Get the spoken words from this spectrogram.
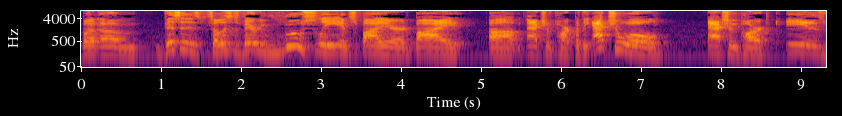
But um, this is so this is very loosely inspired by um, Action Park, but the actual Action Park is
